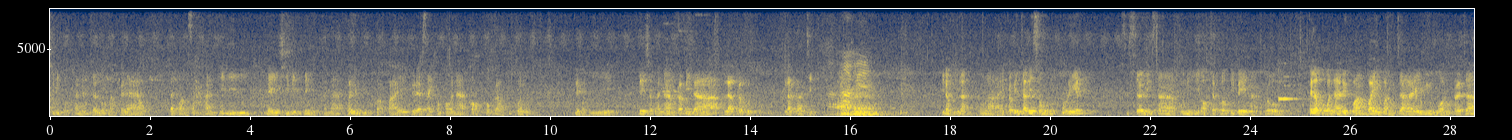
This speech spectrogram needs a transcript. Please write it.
ชีวิตของท่านนั้นจะล่วงลับไปแล้ว แต่ความสัมพันธ์ที่ดีในชีวิตในหมู่คณะก็ยังอยู่ต่อไป โดยอาศัยคำภาวนาของพวกเราทุกคน ในวันนี้ เดชะพระนามพระบิดาและพระบุตรและพระจิตอาเมนพี่น้องที่รักทั้งหลาย พระเป็นเจ้าได้ทรงเรียกซิสเตอร์ลิซ่าผู้นี้ออกจากโลกนี้ไปหาพระองค์ ให้เราภาวนาด้วยความไว้วางใจวิงวอนพระเจ้า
